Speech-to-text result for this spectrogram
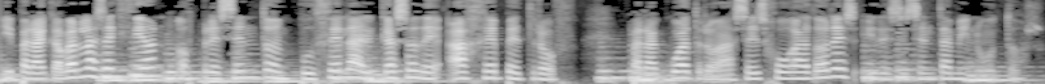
Y para acabar la sección os presento en Pucela el caso de AG Petrov, para 4 a 6 jugadores y de 60 minutos.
